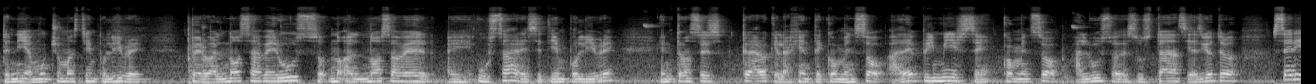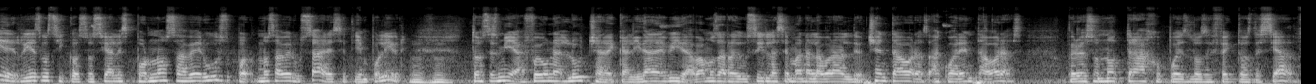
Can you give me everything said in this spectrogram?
tenía mucho más tiempo libre, pero al no saber uso, no, al no saber eh, usar ese tiempo libre, entonces claro que la gente comenzó a deprimirse, comenzó al uso de sustancias y otra serie de riesgos psicosociales por no saber, por no saber usar ese tiempo libre. Entonces mira, fue una lucha de calidad de vida, vamos a reducir la semana laboral de 80 horas a 40 horas pero eso no trajo pues los efectos deseados.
